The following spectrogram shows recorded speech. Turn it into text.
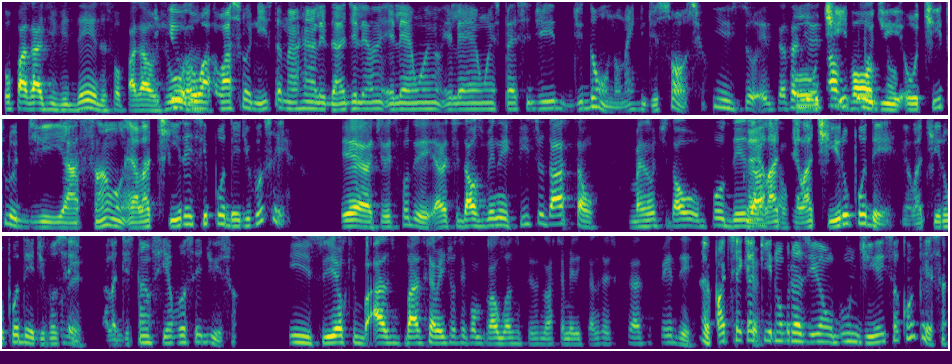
for pagar dividendos, for pagar os E o, juros, o- o acionista, na realidade, ele é, ele é, uma, ele é uma espécie de, de dono, né? De sócio. isso, ele tem até O título, de, o título de ação, ela tira esse poder de você. É, ela tira esse poder. Ela te dá os benefícios da ação, mas não te dá o poder da Ela, ação. ela tira o poder. Ela tira o poder de o você. poder. Ela distancia você disso. Isso, e é o que bas- basicamente você comprar algumas empresas norte-americanas é isso que você vai perder. É, Pode ser que aqui no Brasil algum dia isso aconteça.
